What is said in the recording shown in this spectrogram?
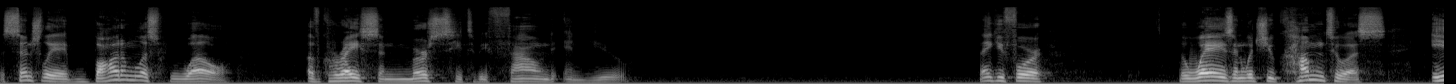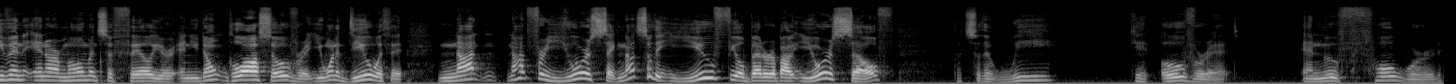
essentially a bottomless well of grace and mercy to be found in you. Thank you for the ways in which you come to us even in our moments of failure, and you don't gloss over it. You want to deal with it, not, not for your sake, not so that you feel better about yourself, but so that we get over it and move forward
